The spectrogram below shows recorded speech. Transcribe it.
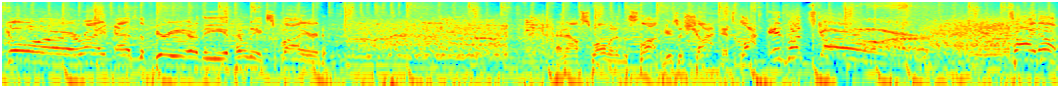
score right as the period or the penalty expired. And now Smallman in the slot. Here's a shot. It's blocked. In front, score! Tied up.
